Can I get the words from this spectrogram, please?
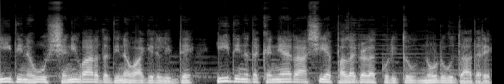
ಈ ದಿನವು ಶನಿವಾರದ ದಿನವಾಗಿರಲಿದ್ದೆ. ಈ ದಿನದ ಕನ್ಯಾ ರಾಶಿಯ ಫಲಗಳ ಕುರಿತು ನೋಡುವುದಾದರೆ,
